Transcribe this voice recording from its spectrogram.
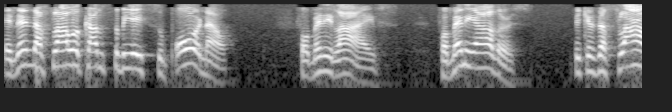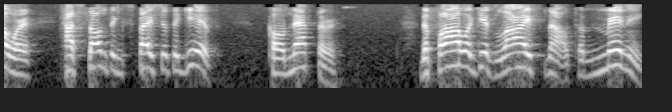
And then the flower comes to be a support now for many lives, for many others, because the flower has something special to give called nectar. The flower gives life now to many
